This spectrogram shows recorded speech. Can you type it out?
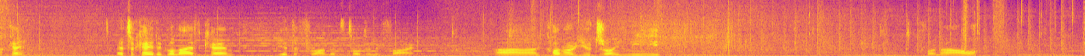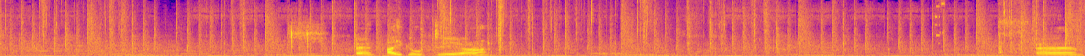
Okay. It's okay, the Goliath can be at the front, that's totally fine. Uh, Connor, you join me. For now. And I go there. And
